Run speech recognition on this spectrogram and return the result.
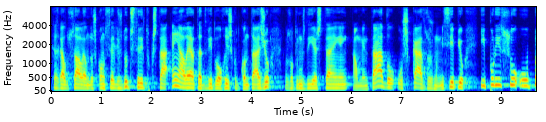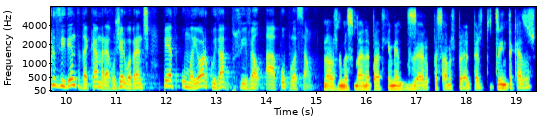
Carregal do Sal é um dos conselhos do distrito que está em alerta devido ao risco de contágio. Nos últimos dias têm aumentado os casos no município e por isso o presidente da Câmara, Rogério Abrantes, pede o maior cuidado possível à população. Nós, numa semana, praticamente de zero, passámos para perto de 30 casos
